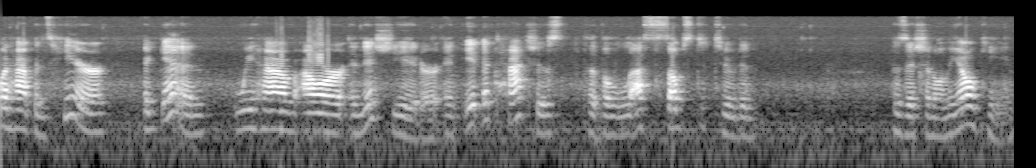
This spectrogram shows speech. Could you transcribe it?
what happens here, again, we have our initiator and it attaches to the less substituted position on the alkene.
